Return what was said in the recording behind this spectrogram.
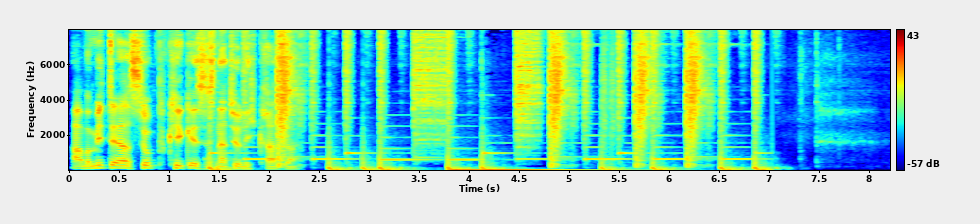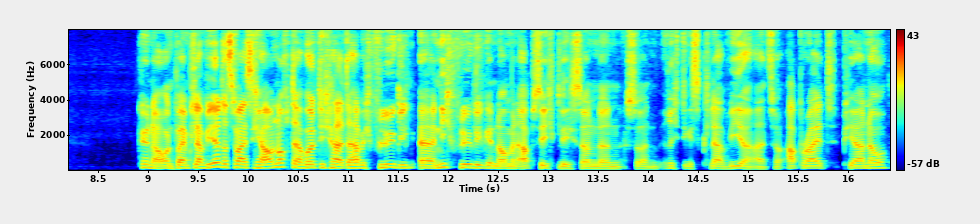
Aber mit der Subkick ist es natürlich krasser. Genau, und beim Klavier, das weiß ich auch noch, da wollte ich halt, da habe ich Flügel, äh, nicht Flügel genommen absichtlich, sondern so ein richtiges Klavier, also Upright Piano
